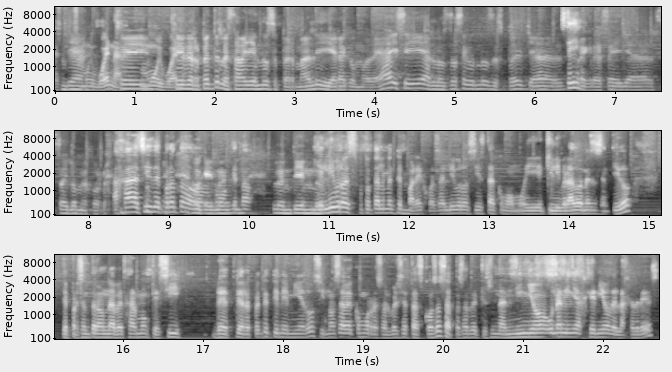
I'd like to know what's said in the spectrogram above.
es muy buena, muy buena. Sí, de repente le estaba yendo súper mal y era como de, ay, sí, a los dos segundos después ya regresé, ya soy lo mejor. Ajá, sí, de pronto como lo, que no. Lo entiendo. Y el libro es totalmente parejo, o sea, el libro sí está como muy equilibrado en ese sentido. Te presentan a una Beth Harmon que sí, de, de, repente tiene miedo, si no sabe cómo resolver ciertas cosas, a pesar de que es una niño, una niña genio del ajedrez,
